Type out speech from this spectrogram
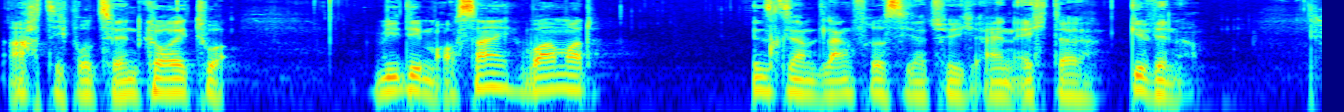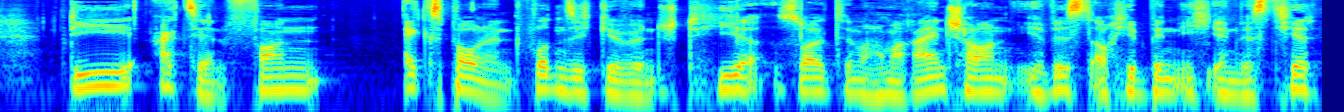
80 Prozent Korrektur. Wie dem auch sei, Walmart insgesamt langfristig natürlich ein echter Gewinner. Die Aktien von Exponent wurden sich gewünscht. Hier sollte man mal reinschauen. Ihr wisst auch, hier bin ich investiert.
